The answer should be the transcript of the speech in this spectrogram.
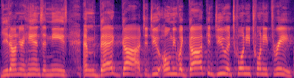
Get on your hands and knees and beg God to do only what God can do in 2023.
